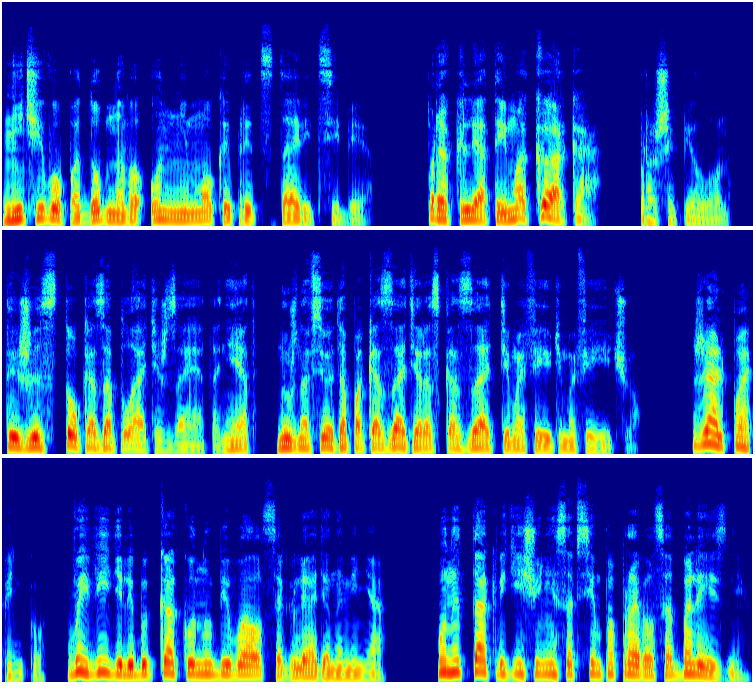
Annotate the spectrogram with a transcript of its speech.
Ничего подобного он не мог и представить себе. «Проклятый Макарка!» – прошипел он. Ты жестоко заплатишь за это. Нет, нужно все это показать и рассказать Тимофею Тимофеевичу. Жаль папеньку. Вы видели бы, как он убивался, глядя на меня. Он и так ведь еще не совсем поправился от болезни.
